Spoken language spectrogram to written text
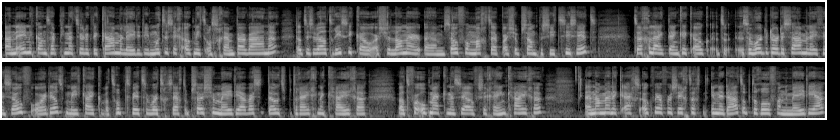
aan de ene kant heb je natuurlijk de Kamerleden, die moeten zich ook niet onschendbaar wanen. Dat is wel het risico als je langer um, zoveel macht hebt als je op zo'n positie zit. Tegelijk denk ik ook, ze worden door de samenleving zo veroordeeld. Moet je kijken wat er op Twitter wordt gezegd, op social media, waar ze doodsbedreigingen krijgen, wat voor opmerkingen ze over zich heen krijgen. En dan ben ik ergens ook weer voorzichtig, inderdaad, op de rol van de media.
